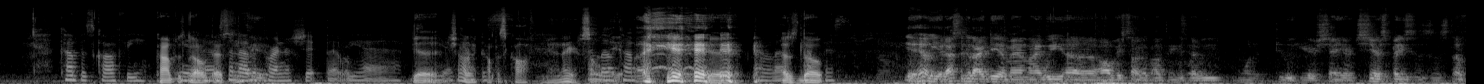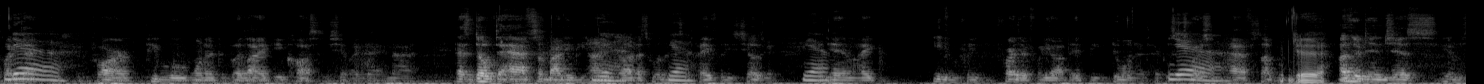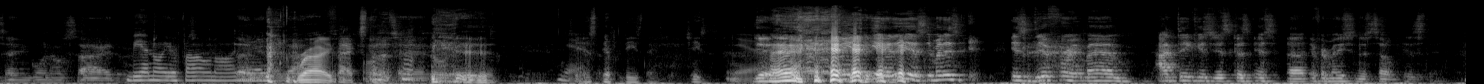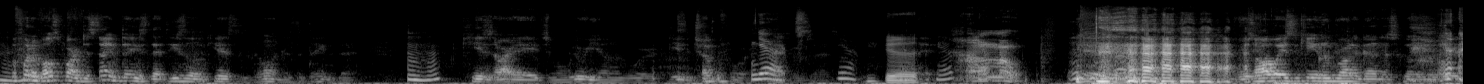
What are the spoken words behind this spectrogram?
Compass Coffee. Compass yeah, Coffee, That's that's- another Yeah. partnership that we have. Yeah. Shout out to Compass Coffee, man. They're so I love lit. Compass. Yeah, I love that's dope. Compass. Yeah, hell yeah, that's a good idea, man. Like we uh, always talk about things that we want to do here, share share spaces and stuff like that for our people who want to, but like it costs and shit like that. And uh, that's dope to have somebody behind Yeah. y'all that's willing Yeah. to pay for these children. Yeah. And then like even for, further for y'all to be doing that type of Yeah. situation, have something yeah, other than just you know what I'm saying going outside or Being on your know what I'm phone all saying, day. thugging it out. right. Facts. You know what I'm Yeah. saying? Yeah. it's different these days. Jesus. Yeah. Yeah, I mean, yeah, it is. I mean, it's it's different, man. I think it's just because uh, information is so instant. But for the most part, the same things that these little kids is doing is the things that Mm-hmm. kids our age when we were young were getting in trouble for. Yeah. So, Yeah. Yeah, Yeah. I don't know. Mm. It was always the kid who brought a gun to school.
